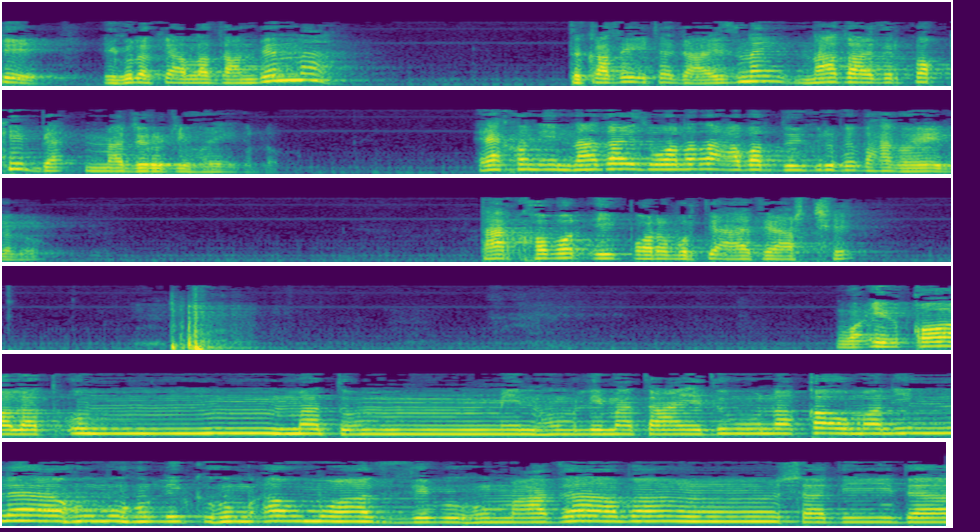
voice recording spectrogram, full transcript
কে? এগুলো কি আল্লাহ জানবেন না? তো কাজে এটা জায়েজ নাই, না জায়েজের পক্ষে মেজরিটি হয়ে গেল। এখন এই না জায়েজ ওয়ালারা আবার দুই গ্রুপে ভাগ হয়ে গেল। তার খবর এই পরবর্তী আয়াতে আসছে وإذ قالت أمة منهم لم تعدون قوما الله مهلكهم أو معذبهم عذابا شديدا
